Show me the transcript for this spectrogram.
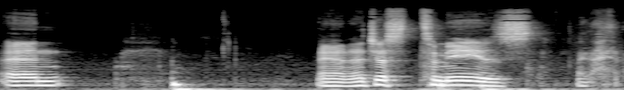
And man, it just to me is like,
